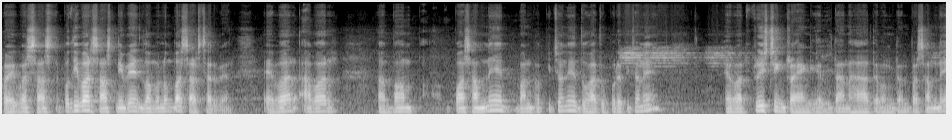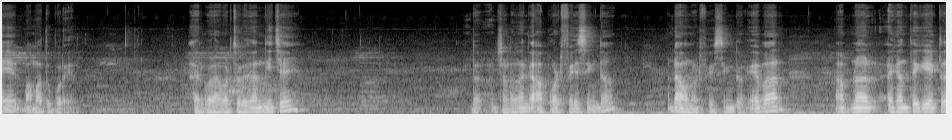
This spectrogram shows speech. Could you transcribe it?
কয়েকবার শ্বাস, প্রতিবার শ্বাস নেবেন, লম্বা লম্বা শ্বাস ছাড়বেন। এবার আবার বাম পা সামনে, বাম পা পিছনে, দু হাত উপরে পিছনে, এবার টুইস্টিং ট্রায়াঙ্গেল ডান হাত এবং ডান পা সামনে, বাম হাত উপরে। এরপর আবার চলে যান নিচে। চাটারাঙ্গা upward facing dog downward facing dog এবার আপনার এখান থেকে একটা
